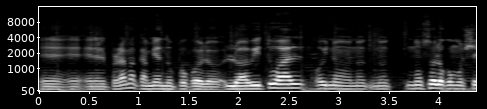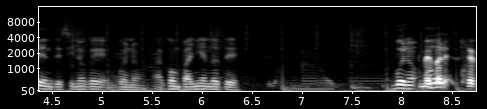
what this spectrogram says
eh, en el programa, cambiando un poco lo, lo habitual. Hoy no, no, no, no solo como oyente, sino que, bueno, acompañándote. Bueno, Me hoy, parece,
